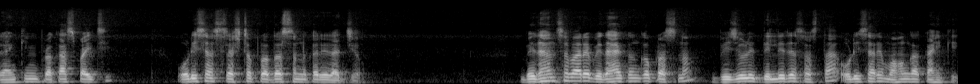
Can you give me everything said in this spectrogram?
ର୍ୟାଙ୍କିଙ୍ଗ ପ୍ରକାଶ ପାଇଛି ଓଡ଼ିଶା ଶ୍ରେଷ୍ଠ ପ୍ରଦର୍ଶନକାରୀ ରାଜ୍ୟ। ବିଧାନସଭାରେ ବିଧାୟକଙ୍କ ପ୍ରଶ୍ନ ବିଜୁଳି ଦିଲ୍ଲୀରେ ଶସ୍ତା ଓଡ଼ିଶାରେ ମହଙ୍ଗା କାହିଁକି?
